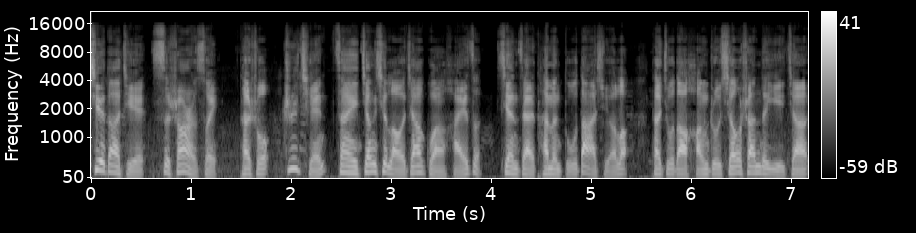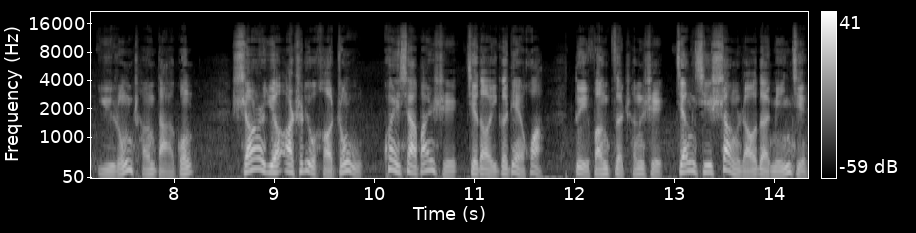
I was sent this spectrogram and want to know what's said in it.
谢大姐四十二岁，她说之前在江西老家管孩子，现在他们读大学了，她就到杭州萧山的一家羽绒厂打工。十二月二十六号中午，快下班时接到一个电话，对方自称是江西上饶的民警。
